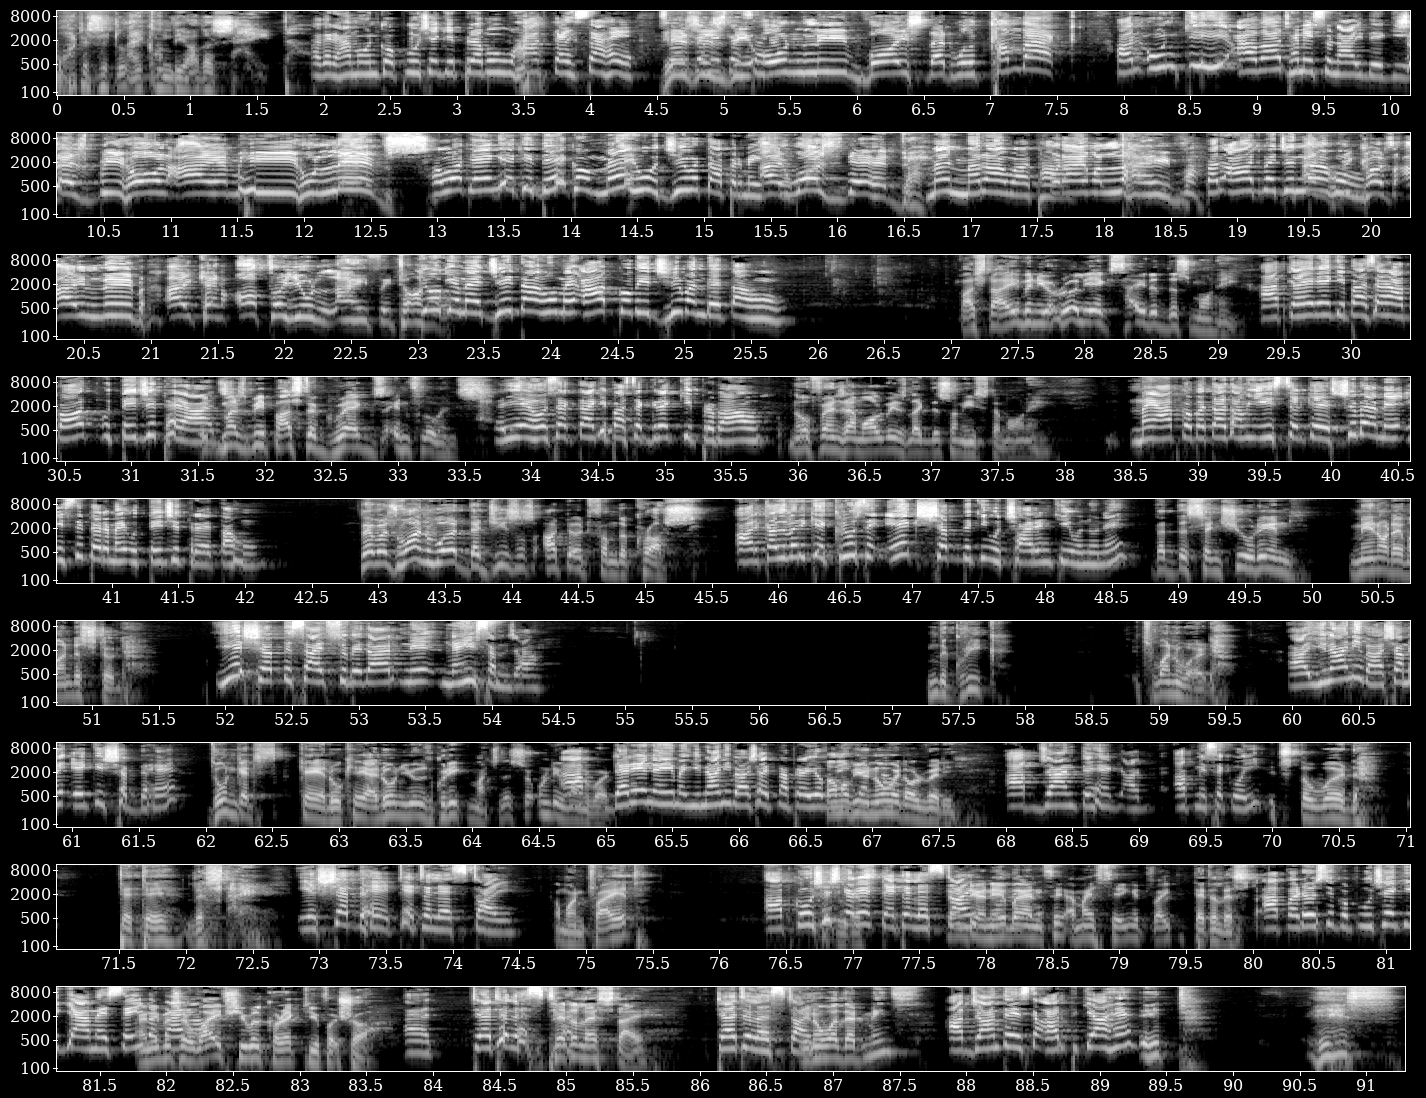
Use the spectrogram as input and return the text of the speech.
what is it like on the other side? अगर हम उनको पूछे कि प्रभु वहां कैसा है His स्वर्ग में is the कैसा है? only voice that will come back. और उनकी ही आवाज़ हमें सुनाई देगी Says, Behold, I am he who lives. वो कहेंगे कि देखो मैं हूँ जीवता परमेश्वर I was dead, मैं मरा हुआ था but I am alive. पर आज मैं ज़िंदा हूँ because I live, I can offer you life eternal. क्योंकि मैं जीता हूँ मैं आपको भी जीवन देता हूँ Pastor Ivan, you're really excited this morning. आप कह रहे हैं कि पास्टर आप बहुत उत्तेजित है It must be Pastor Greg's influence. ये हो सकता है कि पास्टर ग्रेग की प्रभाव No, friends, I'm always like this on Easter morning. मैं आपको बताता हूँ ईस्टर के सुबह में इसी तरह मैं उत्तेजित रहता हूँ There was one word that Jesus uttered from the cross और कलवरी के क्रूस से एक शब्द की उच्चारण की उन्होंने that the centurion may not have understood. ये शब्द शायद सूबेदार ने नहीं समझा In the Greek, it's one word. आ, यूनानी भाषा में एक ही शब्द है Don't get scared, okay? I don't use Greek much. There's only one आप word. डरे नहीं मैं यूनानी भाषा इतना प्रयोग Some of नहीं you करता know हूँ। it already. आप जानते हैं आप, आप में से कोई It's the word tetelestai. ये शब्द है टेटलेस्टाई Come on, try it. आप कोशिश करें Turn to टेटलेस्टाई your neighbor and say, Am I saying it right? Tetelestai. आप पड़ोसी को पूछे कि क्या मैं सही And if it's your बताया wife, she will correct you for sure. टेटलेस्टाई Tetelestai. टेटलेस्टाई You know what that means? आप जानते हैं इसका अर्थ क्या है It is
